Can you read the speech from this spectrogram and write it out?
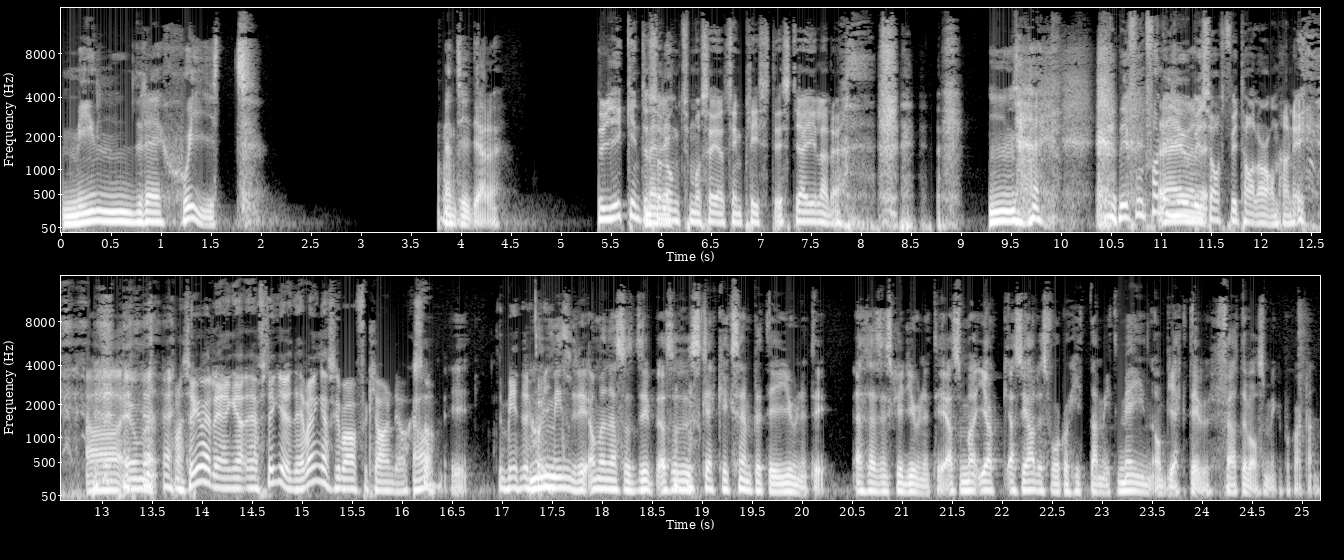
mindre skit mm. än tidigare. Du gick inte Men så det... långt som att säga simplistiskt, jag gillar det. Mm, Det är fortfarande Nej, Ubisoft vi talar om hörni. Ja, jo, men, Jag tycker, väl det, är en- jag tycker det var en ganska bra förklaring det också. ja, Det mindre skit. mindre, ja men alltså, typ, alltså skräckexemplet är Unity. Assassin's Creed Unity. Alltså, man, jag, alltså jag hade svårt att hitta mitt main objektiv för att det var så mycket på kartan.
